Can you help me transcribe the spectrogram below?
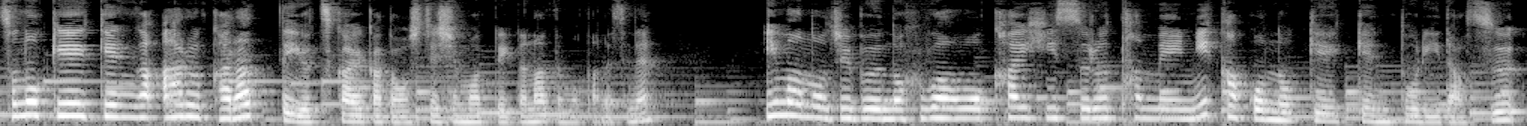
その経験があるからっていう使い方をしてしまっていたなって思ったんですね。今の自分の不安を回避するために過去の経験取り出す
